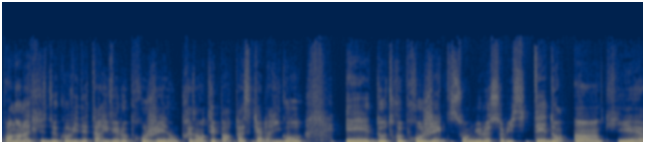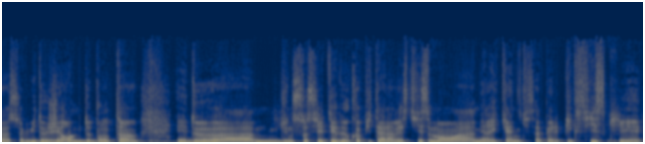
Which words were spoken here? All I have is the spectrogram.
pendant la crise du Covid est arrivé le projet donc présenté par Pascal Rigaud et d'autres projets qui sont venus le solliciter, dont un qui est celui de Jérôme de Bontin et de d'une société de capital investissement américaine qui s'appelle Pixis, qui est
